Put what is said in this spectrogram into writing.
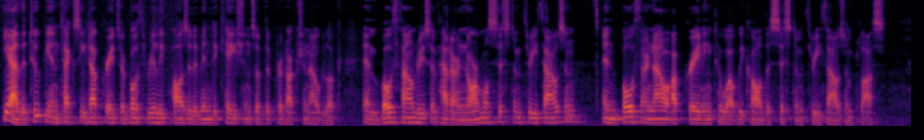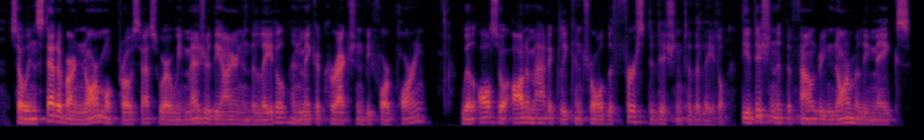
Yeah, the Tupy and Teksid upgrades are both really positive indications of the production outlook. And both foundries have had our normal System 3000, and both are now upgrading to what we call the System 3000 Plus. So instead of our normal process where we measure the iron in the ladle and make a correction before pouring, we'll also automatically control the first addition to the ladle, the addition that the foundry normally makes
